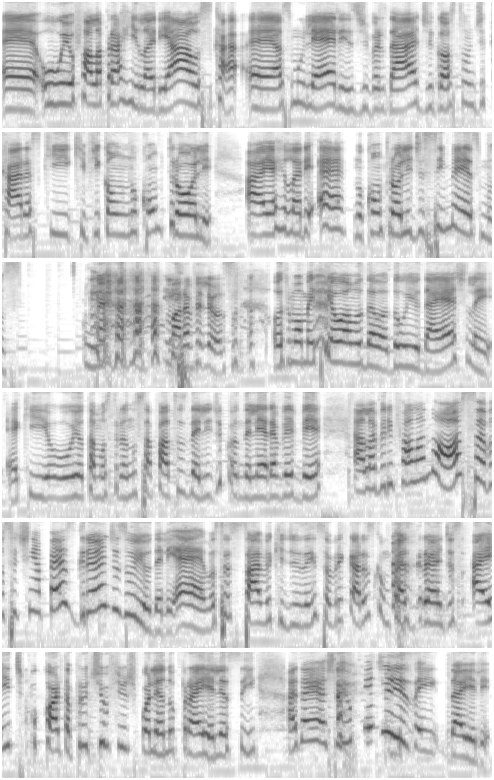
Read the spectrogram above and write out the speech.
É, o Will fala pra Hillary, ah, os, é, as mulheres de verdade gostam de caras que, que ficam no controle. Aí a Hillary, é, no controle de si mesmos. Maravilhoso. Outro momento que eu amo do, do Will da Ashley é que o Will tá mostrando os sapatos dele de quando ele era bebê. Ela vira e fala: Nossa, você tinha pés grandes, Will. Dele, é, você sabe o que dizem sobre caras com pés grandes. Aí, tipo, corta pro tio Phil, tipo, olhando pra ele assim. Aí daí Ashley, o que dizem? Daí ele,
